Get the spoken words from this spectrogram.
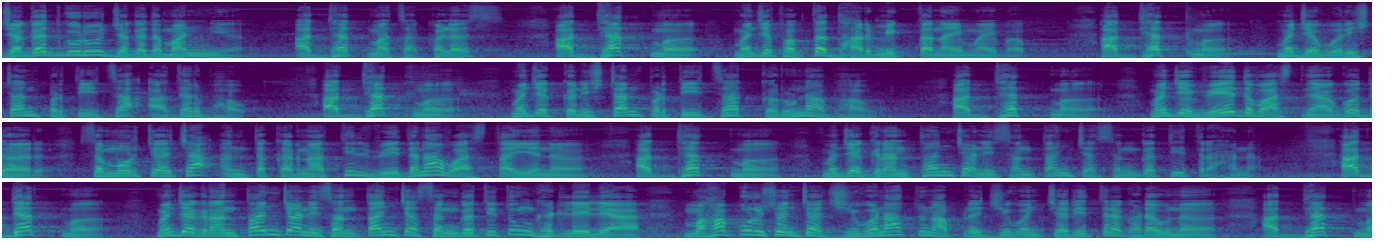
जगद्गुरू जगदमान्य अध्यात्माचा कळस. अध्यात्म म्हणजे फक्त धार्मिकता नाही मायबाप. अध्यात्म म्हणजे वरिष्ठांप्रतीचा आदरभाव. अध्यात्म म्हणजे कनिष्ठांप्रतीचा करुणाभाव. अध्यात्म म्हणजे वेद वाचण्या अगोदर समोरच्याच्या अंतकरणातील वेदना वाचता येणं. अध्यात्म म्हणजे ग्रंथांच्या आणि संतांच्या संगतीत राहणं. अध्यात्म म्हणजे ग्रंथांच्या आणि संतांच्या संगतीतून घडलेल्या महापुरुषांच्या जीवनातून आपलं जीवन चरित्र घडवणं. अध्यात्म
